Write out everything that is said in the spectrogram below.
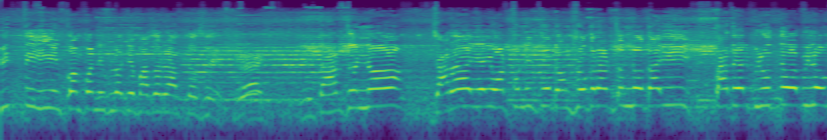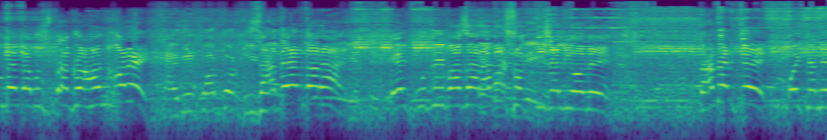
ভিত্তিহীন কোম্পানিগুলোকে বাজারে আনতেছে। তার জন্য যারা এই অর্থনীতি ধ্বংস করার জন্য দায়ী তাদের বিরুদ্ধে অবিলম্বে ব্যবস্থা গ্রহণ করে। যাদের দ্বারা এই পুঁজি বাজার আবার শক্তিশালী হবে তাদেরকে ওইখানে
